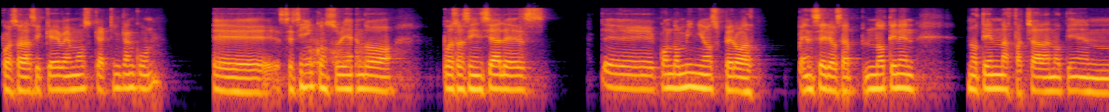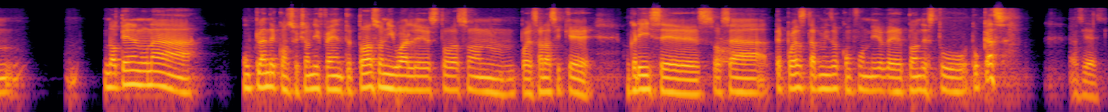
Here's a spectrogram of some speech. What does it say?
pues ahora sí que vemos que aquí en Cancún eh, se siguen construyendo pues residenciales, eh, condominios, pero en serio, o sea, no tienen, no tienen una fachada, no tienen, no tienen una un plan de construcción diferente, todas son iguales, todas son, pues ahora sí que grises, o sea, te puedes también confundir de dónde es tu, tu casa. Así es.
